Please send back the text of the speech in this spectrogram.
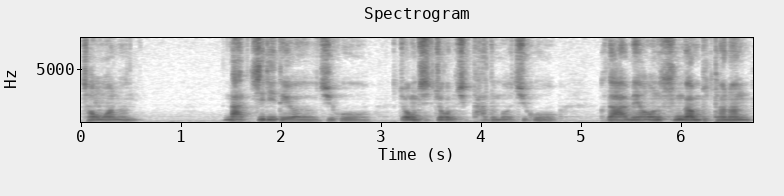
정원은 낫질이 되어지고 조금씩 조금씩 다듬어지고 그 다음에 어느 순간부터는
